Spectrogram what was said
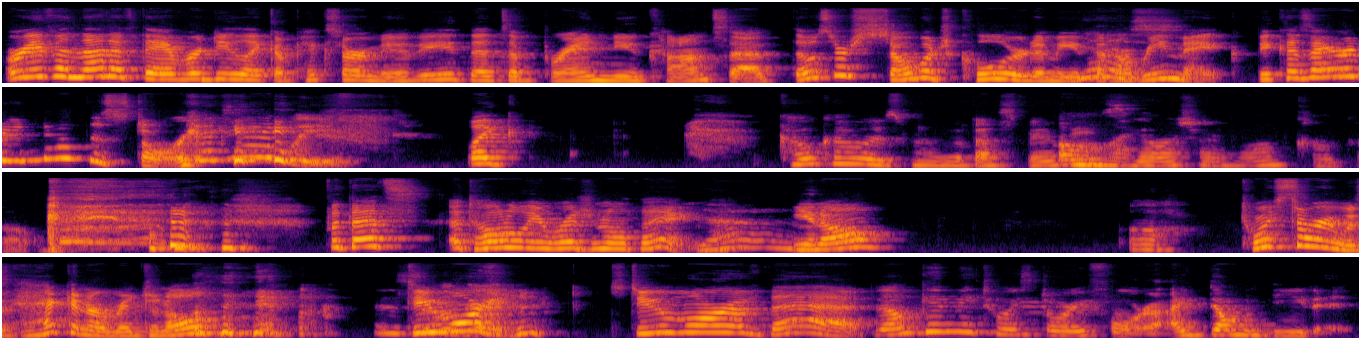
Or even then, if they ever do like a Pixar movie that's a brand new concept, those are so much cooler to me than a remake because I already know the story. Exactly. like, Coco is one of the best movies. oh my gosh, I love Coco. but that's a totally original thing. yeah. You know? Ugh. Toy Story was heckin' original. Do so more good. do more of that. Don't give me Toy Story 4. I don't need it.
